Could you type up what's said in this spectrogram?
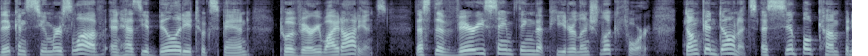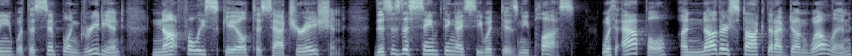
that consumers love and has the ability to expand to a very wide audience. That's the very same thing that Peter Lynch looked for. Dunkin' Donuts, a simple company with a simple ingredient, not fully scaled to saturation. This is the same thing I see with Disney Plus. With Apple, another stock that I've done well in,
